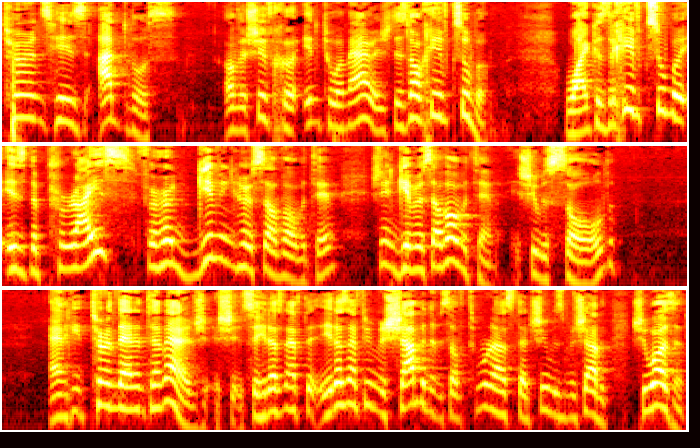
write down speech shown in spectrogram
turns his adnus of a shivcha into a marriage, there's no chiv ksuba. Why? Because the chiv ksuba is the price for her giving herself over to him. She didn't give herself over to him. She was sold, and he turned that into a marriage. She, so he doesn't have to. He doesn't have to be mishabed himself to us that she was mishabed. She wasn't.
